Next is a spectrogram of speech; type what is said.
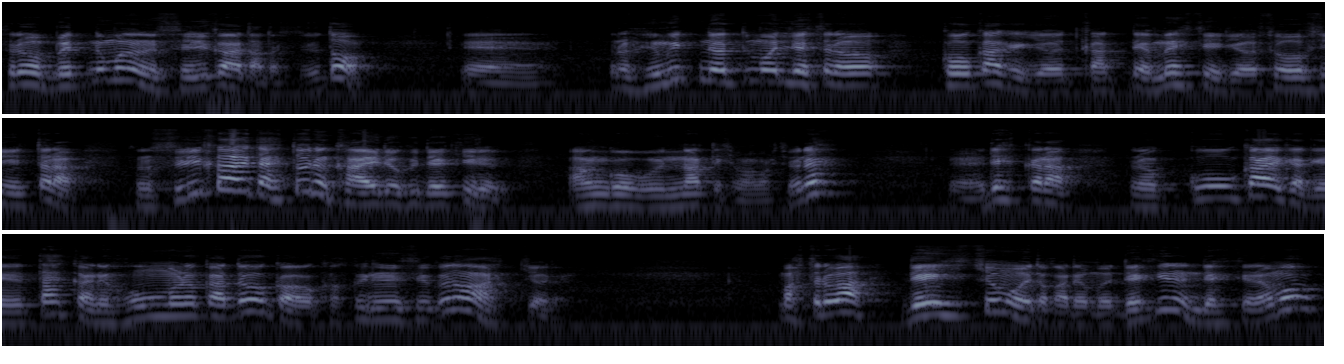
それを別のものにすり替えたとすると、えー、その秘密のつもりでその公開鍵を使ってメッセージを送信したら、そのすり替えた人に解読できる暗号文になってしまいますよね。えー、ですから、その公開鍵で確かに本物かどうかを確認することが必要です。まあ、それは電子署名とかでもできるんですけども、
